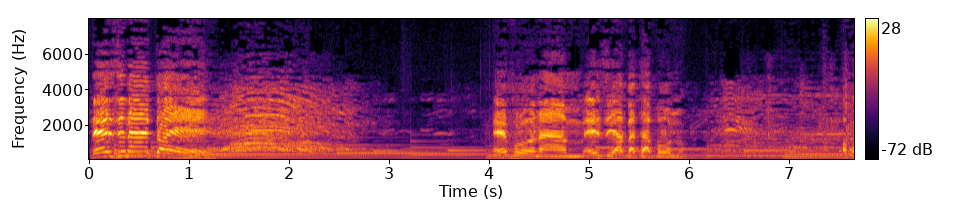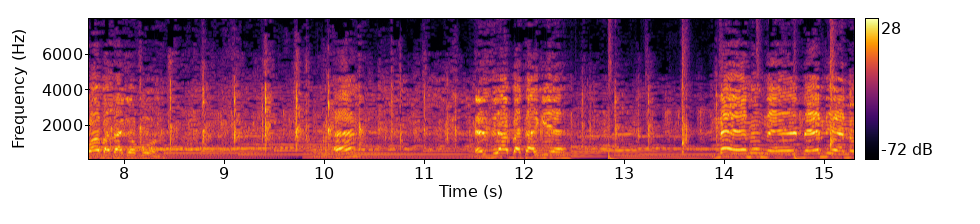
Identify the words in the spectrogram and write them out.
Ezinato, eh? Efuru na m ezi abata bụ unu. Ọkwa abata gị bụ unu? Eh? Ezi abata gị? Na-enu na-enu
